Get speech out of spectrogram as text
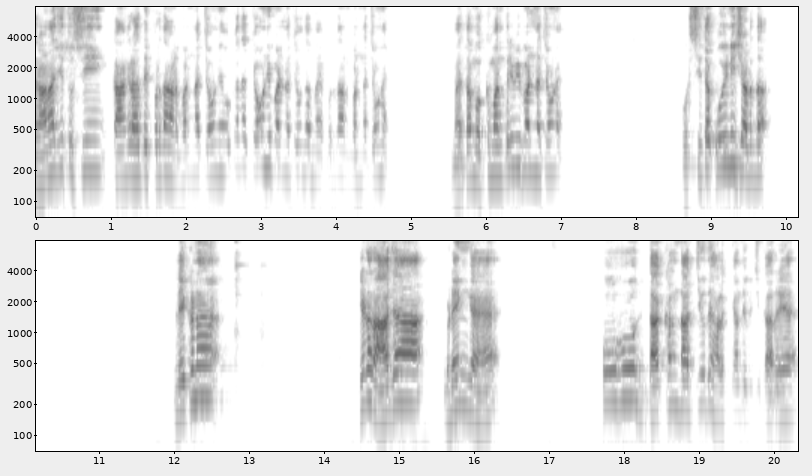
ਰਾਣਾ ਜੀ, ਤੁਸੀਂ ਕਾਂਗਰਸ ਦੇ ਪ੍ਰਧਾਨ ਬਣਨਾ ਚਾਹੁੰਦੇ ਹੋ? ਉਹ ਕਹਿੰਦਾ, ਕਿਉਂ ਨਹੀਂ ਬਣਨਾ ਚਾਹੁੰਦਾ? ਮੈਂ ਪ੍ਰਧਾਨ ਬਣਨਾ ਚਾਹੁੰਦਾ ਮੈਂ ਤਾਂ ਮੁੱਖ ਮੰਤਰੀ ਵੀ ਬਣਨਾ ਚਾਹੁੰਦਾ ਕੁਰਸੀ ਤਾਂ ਕੋਈ ਨਹੀਂ ਛੱਡਦਾ। ਲੇਕਿਨ ਜਿਹੜਾ ਰਾਜਾ ਵੜਿੰਗ ਹੈ, ਉਹ ਦਖਲਅੰਦਾਜ਼ੀ ਉਹਦੇ ਹਲਕਿਆਂ ਦੇ ਵਿੱਚ ਕਰ ਰਿਹਾ ਹੈ।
